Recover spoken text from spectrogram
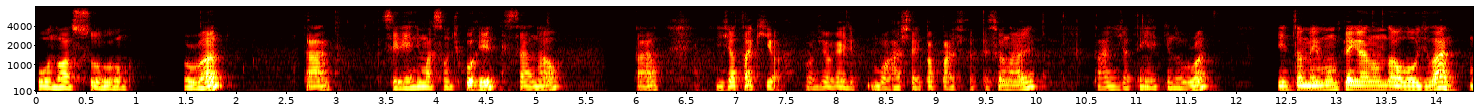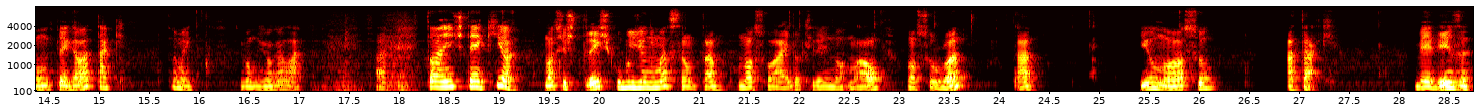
o nosso run, tá? Seria animação de correr, fixa now, tá? E já tá aqui, ó. Vou jogar ele, vou arrastar ele pra pasta personagem tá? A gente já tem aqui no Run. E também vamos pegar no download lá, vamos pegar o ataque também. Vamos jogar lá. Tá? Então a gente tem aqui, ó, nossos três cubos de animação, tá? O nosso idle, que seria normal, nosso run, tá? E o nosso ataque. Beleza?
